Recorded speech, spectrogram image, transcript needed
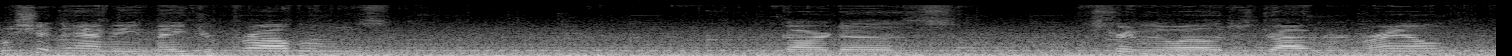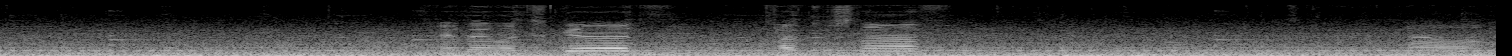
we shouldn't have any major problems. car does extremely well just driving it around. Everything looks good, up to snuff. Um,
